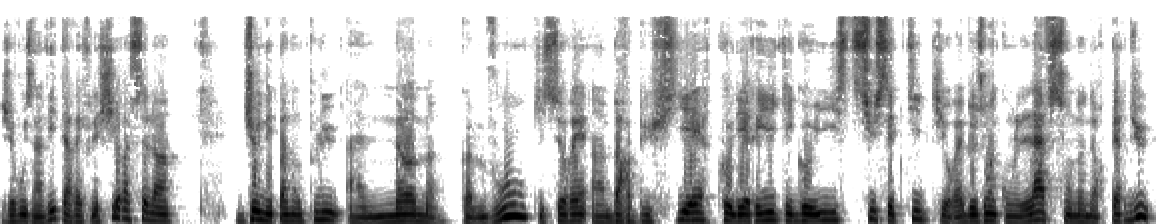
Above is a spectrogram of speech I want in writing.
Je vous invite à réfléchir à cela. Dieu n'est pas non plus un homme comme vous, qui serait un barbu fier, colérique, égoïste, susceptible, qui aurait besoin qu'on lave son honneur perdu.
